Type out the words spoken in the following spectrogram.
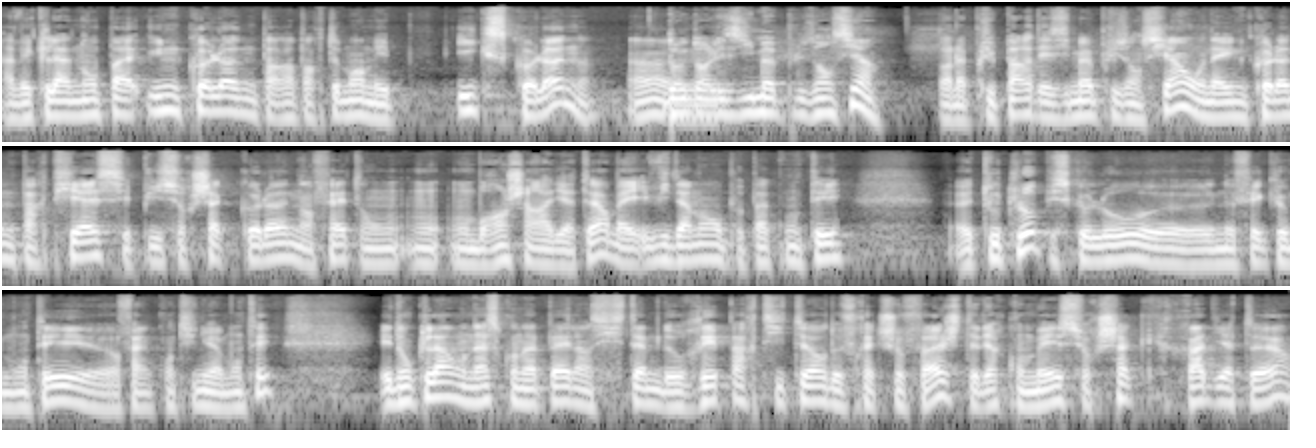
avec là, non pas une colonne par appartement, mais X colonnes. Hein, Donc dans euh, les immeubles plus anciens dans la plupart des immeubles plus anciens, on a une colonne par pièce et puis sur chaque colonne, en fait, on, on, on branche un radiateur. Bah, évidemment, on peut pas compter euh, toute l'eau puisque l'eau euh, ne fait que monter, euh, enfin continue à monter. Et donc là, on a ce qu'on appelle un système de répartiteur de frais de chauffage, c'est-à-dire qu'on met sur chaque radiateur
